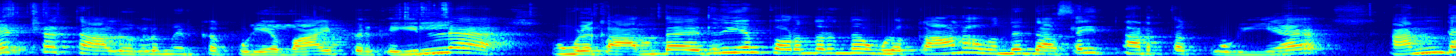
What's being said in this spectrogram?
ஏற்றத்தாழ்வுகளும் இருக்கக்கூடிய வாய்ப்பு இருக்குது இல்லை உங்களுக்கு அந்த இதுலேயும் பிறந்திருந்த உங்களுக்கான வந்து தசை நடத்தக்கூடிய அந்த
